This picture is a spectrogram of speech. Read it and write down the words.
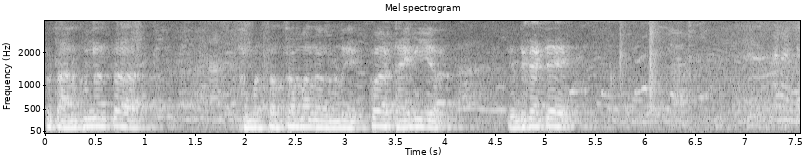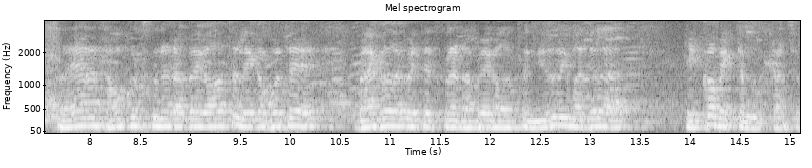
కొంత అనుకున్నంత సత్సంబంధాలు ఉండే ఎక్కువ టైం ఇయ్యరు. ఎందుకంటే స్వయాన సమకూర్చుకున్న డబ్బే కావచ్చు లేకపోతే బ్యాంకులలో పోయి తెచ్చుకున్న డబ్బే కావచ్చు నిధులు ఈ మధ్యలో ఎక్కువ పెట్టాం మనం ఖర్చు.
